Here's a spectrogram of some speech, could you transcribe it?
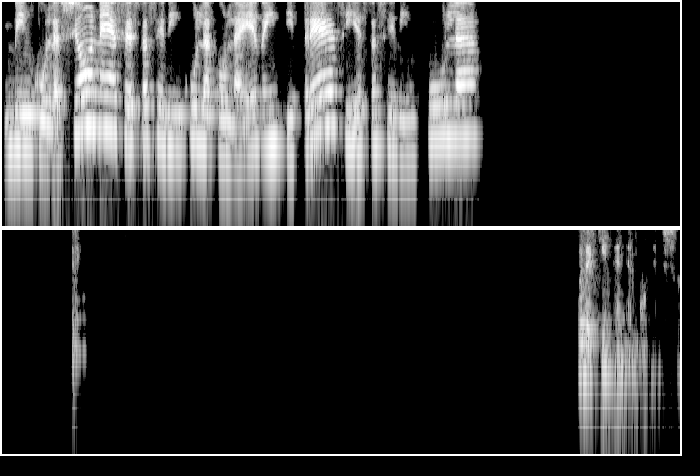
vinculaciones. Esta se vincula con la E23 y esta se vincula Por aquí tenemos eso.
